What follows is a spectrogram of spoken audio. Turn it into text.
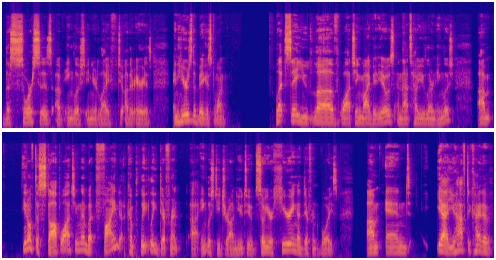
the sources of English in your life to other areas. And here's the biggest one let's say you love watching my videos and that's how you learn English. Um, you don't have to stop watching them, but find a completely different uh, English teacher on YouTube. So you're hearing a different voice. Um, and yeah, you have to kind of,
